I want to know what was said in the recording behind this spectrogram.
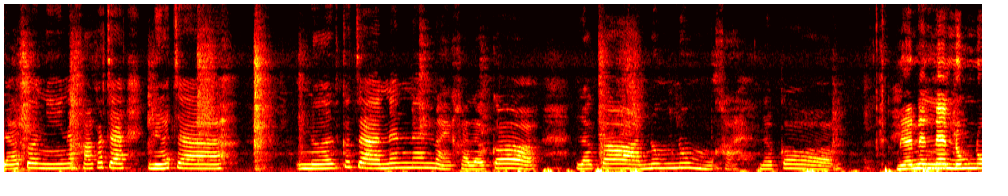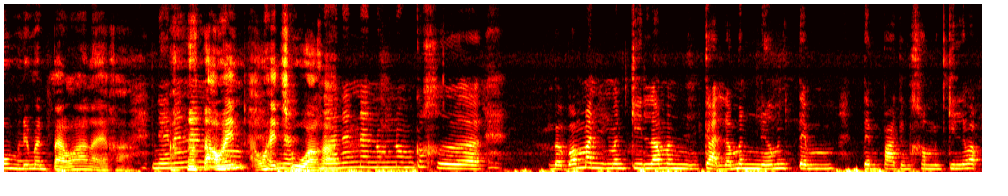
แล้วตัวนี้นะคะก็จะเนื้อจะเนื้อก็จะแน่นๆหน่อยค่ะ แล้วก็แล้วก็นุ่มๆค่ะ แล้วก็ เนื้อแน่นๆนุ่มๆนี่มันแปลว่าอะไรอะคะ เนื้อแน่นๆเอาให้เอาให้ชัวร์ค่ะ เนื้อแน่นๆนุ่มๆก็คือ แบบว่ามันมันกินแล้วมันกัดแล้วมันเนื้อมันเต็มเต็มปากเต็มคำมันกินแล้วแบบ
